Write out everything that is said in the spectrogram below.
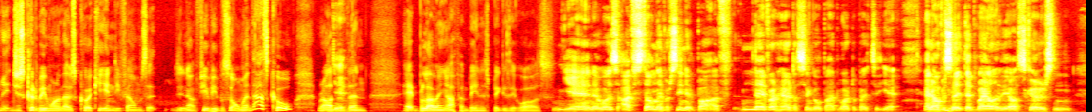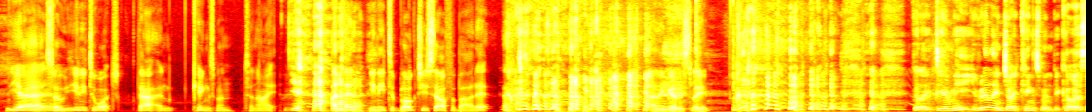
it just could have been one of those quirky indie films that you know a few people saw and went, "That's cool," rather Yeah. than it blowing up and being as big as it was. Yeah, and it was. I've still never seen it, but I've never heard a single bad word about it yet. And obviously, it did well at the Oscars, and Yeah. Yeah. So you need to watch that and Kingsman tonight. yeah, and then you need to blog to yourself about it, and then go to sleep. Be like, dear me, you really enjoyed Kingsman because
